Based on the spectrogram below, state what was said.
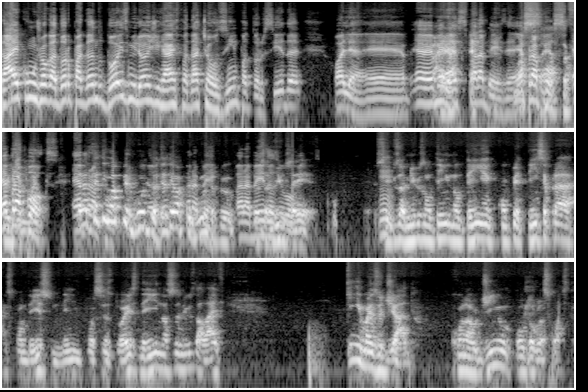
cai com um jogador pagando 2 milhões de reais para dar tchauzinho para a torcida. Olha, é, é merece é, parabéns. É, é para poucos. É para poucos. É eu até tenho uma pergunta, até tenho uma pergunta para parabéns aos amigos aí. Eu sei hum. que os amigos não têm, não têm competência para responder isso, nem vocês dois, nem nossos amigos da live. Quem é mais odiado? Ronaldinho ou Douglas Costa?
